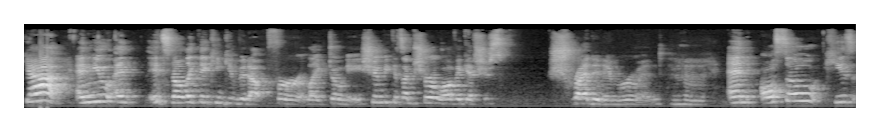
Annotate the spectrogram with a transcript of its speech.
Yeah, and you and it's not like they can give it up for like donation because I'm sure a lot of it gets just shredded and ruined. And also, he's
